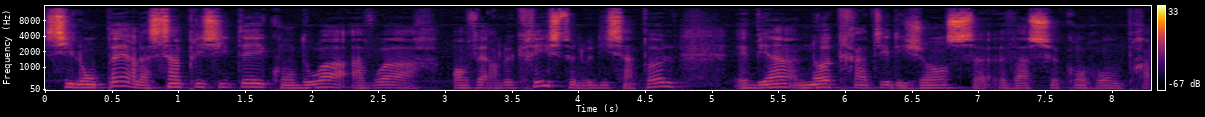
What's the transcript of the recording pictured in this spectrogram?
Si l'on perd la simplicité qu'on doit avoir envers le Christ, nous dit saint Paul, eh bien notre intelligence va se corrompre.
